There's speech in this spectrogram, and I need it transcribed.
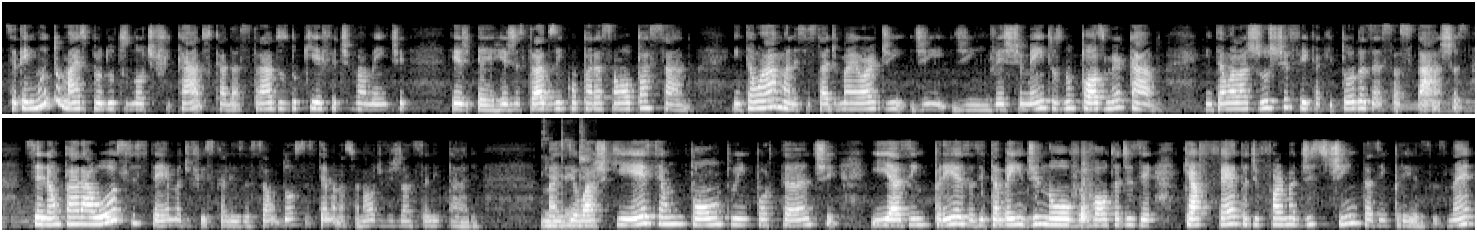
você tem muito mais produtos notificados, cadastrados, do que efetivamente é, registrados em comparação ao passado. Então, há uma necessidade maior de, de, de investimentos no pós-mercado. Então, ela justifica que todas essas taxas serão para o sistema de fiscalização do Sistema Nacional de Vigilância Sanitária. Mas Entendi. eu acho que esse é um ponto importante e as empresas, e também, de novo, eu volto a dizer, que afeta de forma distinta as empresas, né?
